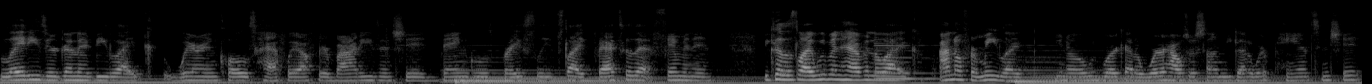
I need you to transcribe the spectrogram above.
ladies are gonna be like wearing clothes halfway off their bodies and shit, bangles, bracelets, like back to that feminine because it's like we've been having to like I know for me, like, you know, we work at a warehouse or something, you gotta wear pants and shit.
